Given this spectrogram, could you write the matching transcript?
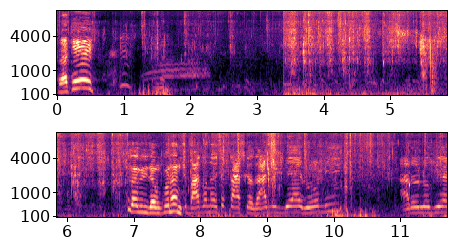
রাকিব! লাগি যাম কোন বাগান হয়েছে টাসকা রাজীব বেয় রনি আর হলো গিয়ে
